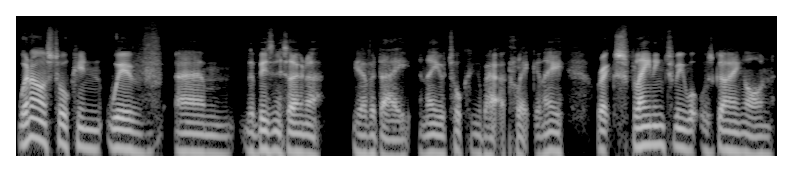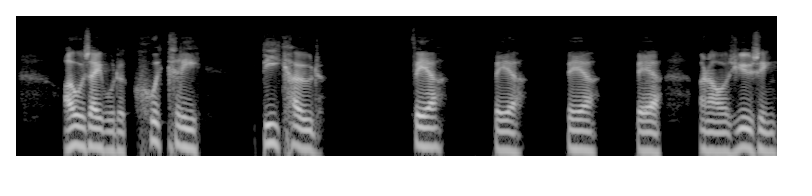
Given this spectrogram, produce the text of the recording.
when I was talking with um, the business owner the other day, and they were talking about a clique, and they were explaining to me what was going on, I was able to quickly decode fear, fear, fear, fear, and I was using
